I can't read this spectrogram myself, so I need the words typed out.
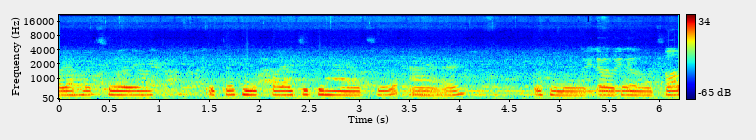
ওরা হচ্ছে এটা এখানে কড়াই চিকেন নিয়েছে আর এখানে পরোটা নিয়েছিল।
